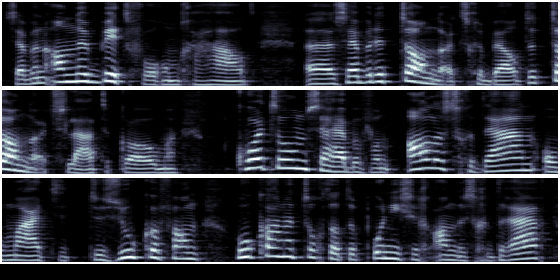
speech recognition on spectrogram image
Ze hebben een ander bit voor hem gehaald. Uh, ze hebben de tandarts gebeld, de tandarts laten komen. Kortom, ze hebben van alles gedaan om maar te, te, zoeken van hoe kan het toch dat de pony zich anders gedraagt?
